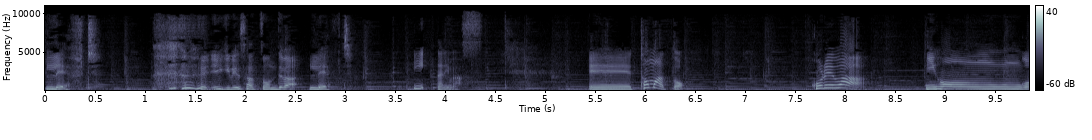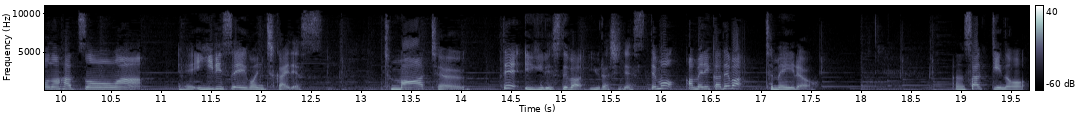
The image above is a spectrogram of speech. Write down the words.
lift。イギリス発音では lift になります。えー、トマト。これは、日本語の発音は、えー、イギリス英語に近いです。tomato でイギリスでは言うらしいです。でも、アメリカでは tomato。あの、さっきの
